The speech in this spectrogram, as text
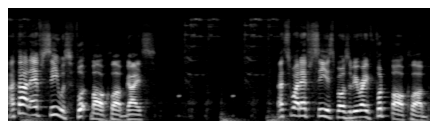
I thought FC was football club, guys. That's what FC is supposed to be, right? Football club.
